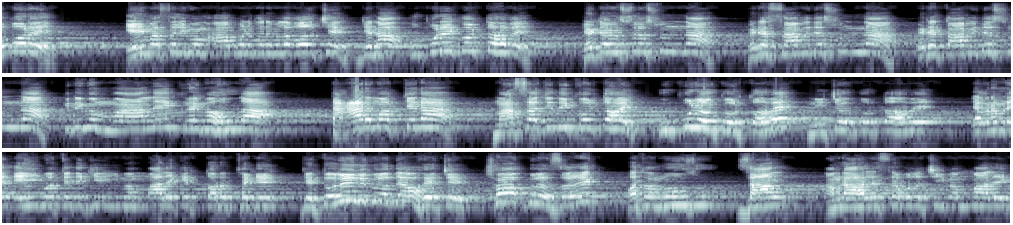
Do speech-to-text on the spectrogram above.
ওপরে। এই মাসাল ইমাম করে বলছেন যে না, উপরেই করতে হবে। এটা রসুলের সুন্না এটা সাবিদের সুন্না এটা তাবিদের সুন্না কিন্তু মালিক রহমহুল্লাহ তার মতে না মাসা যদি করতে হয়, উপরেও করতে হবে, নিচেও করতে হবে। এখন আমরা এই মতে দেখি ইমাম মালিকের তরফ থেকে যে দলিলগুলো দেওয়া হয়েছে, সবগুলো জয়েক অথবা মৌজু, জাল। আমরা আহলেসরা বলেছি, ইমাম মালিক,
